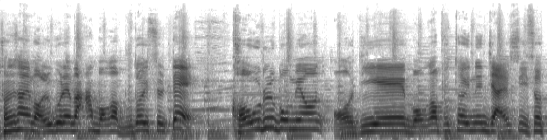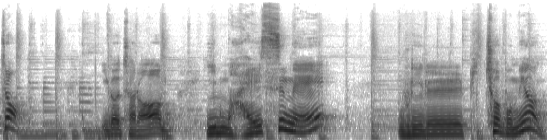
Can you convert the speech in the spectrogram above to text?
전사님 얼굴에 막 뭐가 묻어 있을 때 거울을 보면 어디에 뭐가 붙어 있는지 알 수 있었죠? 이것처럼 이 말씀에 우리를 비춰보면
